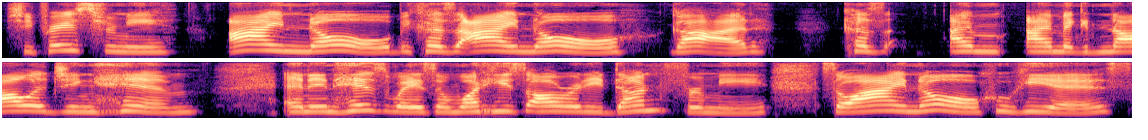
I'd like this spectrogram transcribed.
She prays for me. I know because I know God because I'm I'm acknowledging him and in his ways and what he's already done for me. So I know who he is.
